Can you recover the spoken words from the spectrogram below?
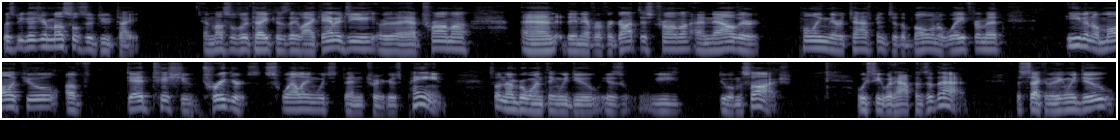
was because your muscles are too tight. And muscles are tight because they lack energy or they had trauma and they never forgot this trauma. And now they're pulling their attachment to the bone away from it. Even a molecule of dead tissue triggers swelling, which then triggers pain. So, number one thing we do is we do a massage. We see what happens with that. The second thing we do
